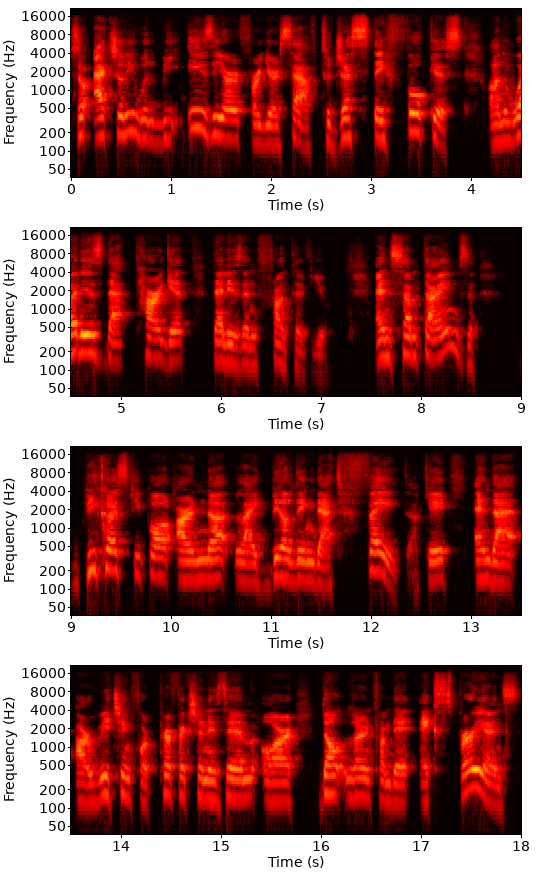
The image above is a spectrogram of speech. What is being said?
so actually it will be easier for yourself to just stay focused on what is that target that is in front of you. And sometimes because people are not like building that faith okay and that are reaching for perfectionism or don't learn from the experience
